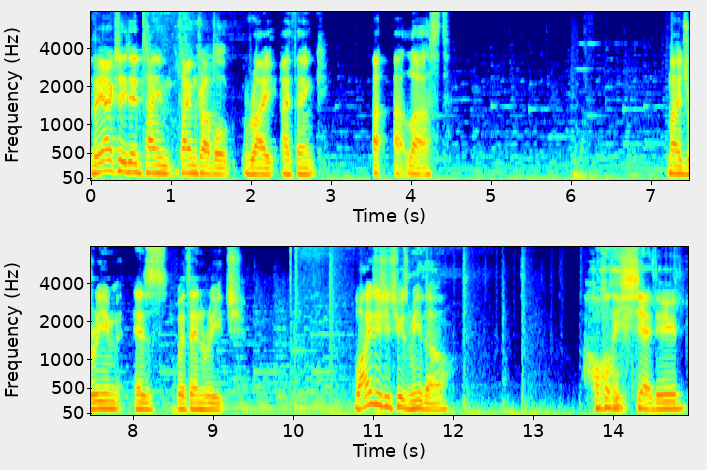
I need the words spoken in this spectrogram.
They actually did time time travel right, I think. At, at last. My dream is within reach. Why did you choose me though? Holy shit, dude.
